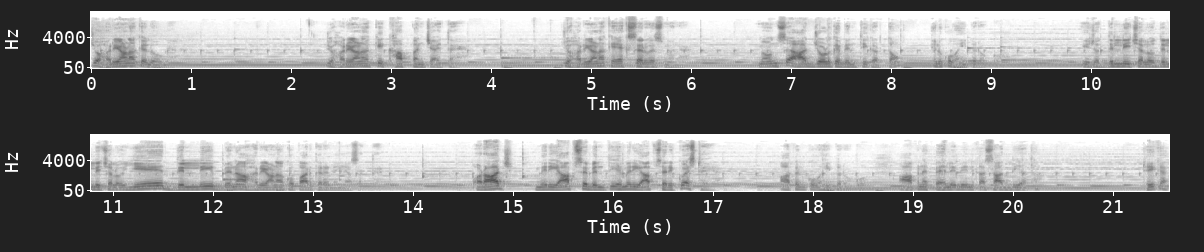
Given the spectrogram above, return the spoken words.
जो हरियाणा के लोग हैं, जो हरियाणा की खाप पंचायतें हैं, जो हरियाणा के एक्स सर्विसमैन हैं, मैं उनसे हाथ जोड़ के विनती करता हूँ, इनको वहीं पर रोको। ये जो दिल्ली चलो दिल्ली चलो, ये दिल्ली बिना हरियाणा को पार करे नहीं आ सकते। और आज मेरी आपसे विनती है, मेरी आपसे रिक्वेस्ट है, आप इनको वहीं पे रोको। आपने पहले भी इनका साथ दिया था। ठीक है?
